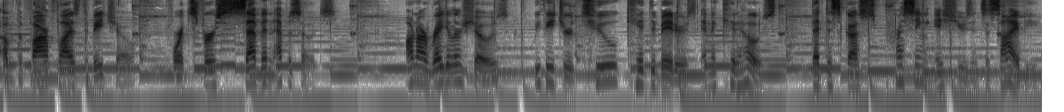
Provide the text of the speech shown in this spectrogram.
of the Fireflies Debate Show for its first seven episodes. On our regular shows, we feature two kid debaters and a kid host that discuss pressing issues in society,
